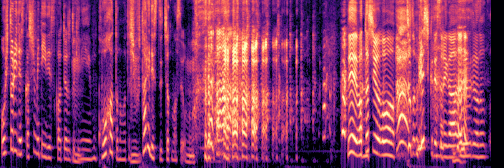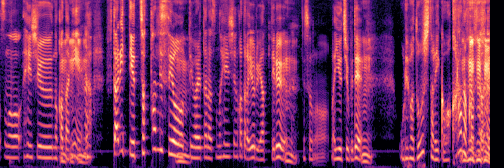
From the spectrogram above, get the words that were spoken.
お一人ですか？閉めていいですか？って言われた時に、もう怖かったの。が私うん。二人ですって言っちゃったんですよ。うん。で私はちょっと嬉しくてそれがあのその編集の方に「うんうんうん。あ二人って言っちゃったんですよ」って言われたらその編集の方が夜やってる、うん。そのまあ、YouTube で、うん俺はどうしたらいいかわからなかったって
